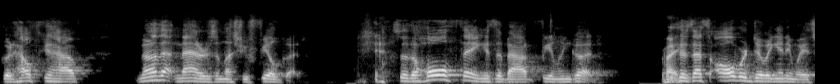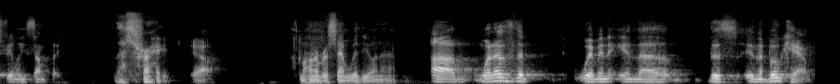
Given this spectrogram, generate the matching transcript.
good health you have. None of that matters unless you feel good. Yeah. So the whole thing is about feeling good right. because that's all we're doing anyway is feeling something. That's right. Yeah. I'm 100% with you on that. Um, one of the women in the this in the boot camp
